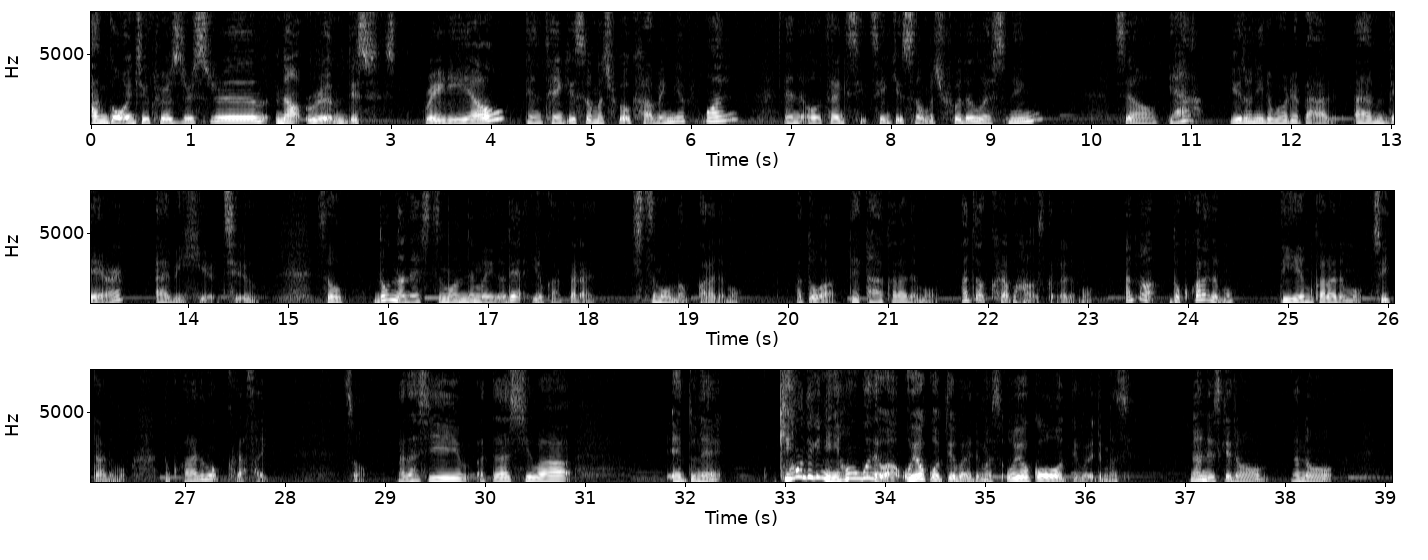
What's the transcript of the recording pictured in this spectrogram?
I'm going to close this room, not room, this radio. And thank you so much for coming, everyone. And oh, thanks, thank you so much for the listening. So yeah, you don't need to worry about it. I'm there. I'll be here too. So どんなね質問でもいいのでよかったら質問箱からでも あとはレターからでもあとはクラブハウスからでも、あとはどこからでも、DM からでも、Twitter でも、どこからでもください。そう。私、私は、えっとね、基本的に日本語ではおよこって呼ばれてます。およこって呼ばれてます。なんですけど、あの、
